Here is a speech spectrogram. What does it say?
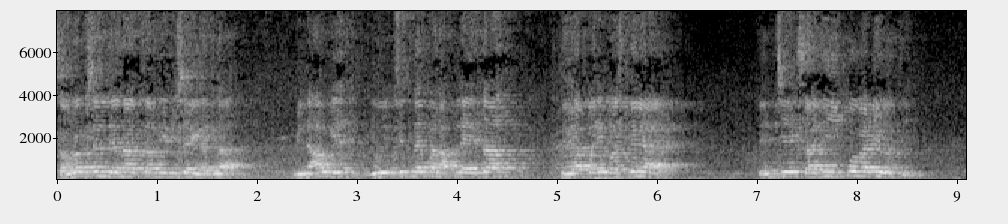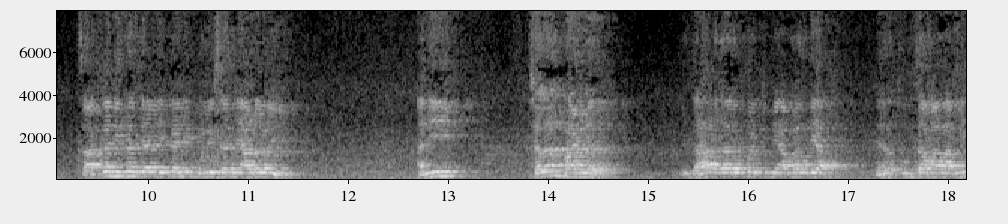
संरक्षण देण्याचा मी विषय घेतला. मी नाव घेत घेऊ इच्छित नाही पण आपल्या इथं ते व्यापारी बसलेले आहेत. त्यांची एक साधी इको गाडी होती. चाकण इथं त्या ठिकाणी पोलिसांनी अडवली. आणि चलन फाडलं. की दहा हजार रुपये तुम्ही आम्हाला द्या. नाही तुमचा माल आम्ही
